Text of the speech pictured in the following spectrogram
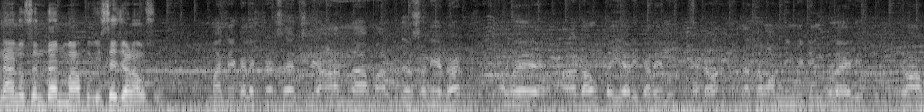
એના અનુસંધાનમાં આપ વિશે જણાવશો. માન્ય કલેક્ટર સાહેબ શ્રી આણંદના માર્ગદર્શન હેઠળ અમે અગાઉ તૈયારી કરેલી અગાઉ અને તમામની મિટિંગ બોલાયેલી. જેમાં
